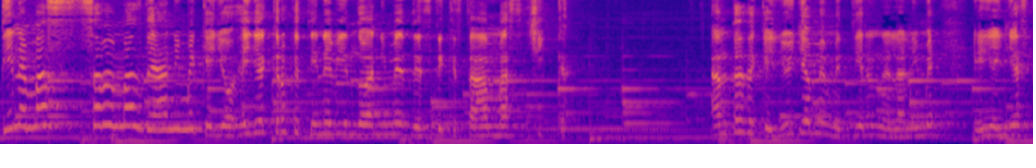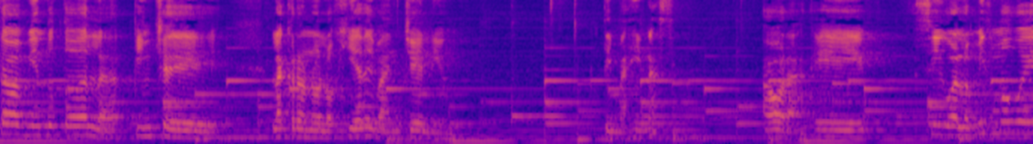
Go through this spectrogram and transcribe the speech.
tiene más, sabe más de anime que yo. Ella creo que tiene viendo anime desde que estaba más chica. Antes de que yo ya me metiera en el anime, ella ya estaba viendo toda la pinche la cronología de Evangelion. ¿Te imaginas? Ahora, eh, sigo a lo mismo, güey.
